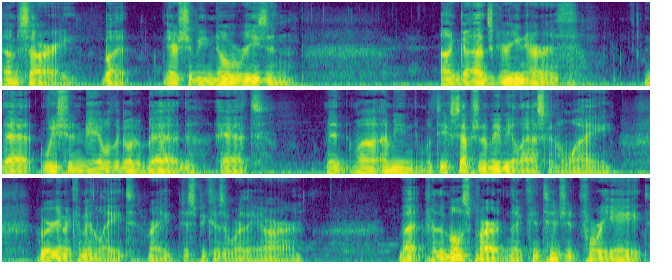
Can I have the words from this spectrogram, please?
I'm sorry, but there should be no reason on God's green earth that we shouldn't be able to go to bed at mid. Well, I mean, with the exception of maybe Alaska and Hawaii, who are going to come in late, right, just because of where they are. But for the most part, in the contingent 48,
